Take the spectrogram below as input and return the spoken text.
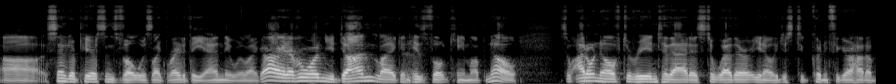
Uh, Senator Pearson's vote was like right at the end. They were like, "All right, everyone, you done?" Like, and his vote came up no. So I don't know if to read into that as to whether you know he just couldn't figure out how to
